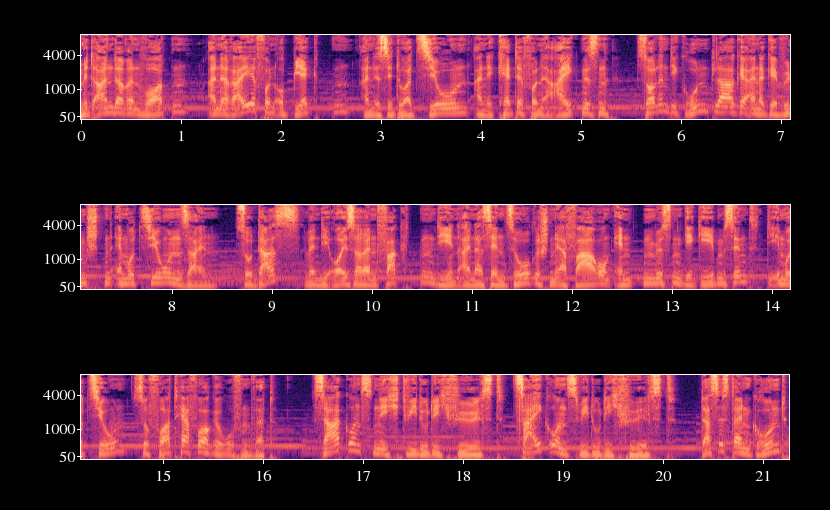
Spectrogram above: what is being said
Mit anderen Worten, eine Reihe von Objekten, eine Situation, eine Kette von Ereignissen sollen die Grundlage einer gewünschten Emotion sein, so dass, wenn die äußeren Fakten, die in einer sensorischen Erfahrung enden müssen, gegeben sind, die Emotion sofort hervorgerufen wird. Sag uns nicht, wie du dich fühlst, zeig uns, wie du dich fühlst. Das ist ein Grund,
